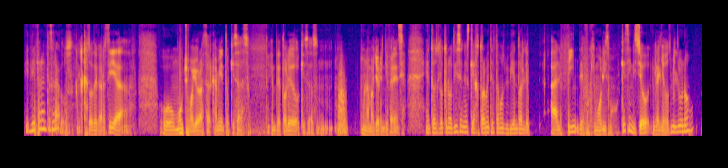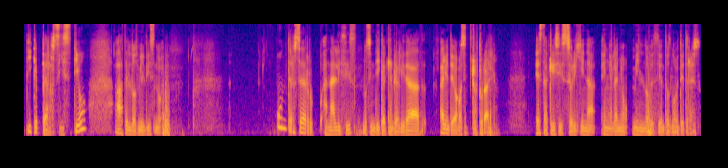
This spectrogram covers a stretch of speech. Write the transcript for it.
en diferentes grados. En el caso de García hubo mucho mayor acercamiento, quizás, de Toledo quizás una mayor indiferencia. Entonces lo que nos dicen es que actualmente estamos viviendo al, al fin del Fujimorismo, que se inició en el año 2001 y que persistió hasta el 2019. Un tercer análisis nos indica que en realidad hay un tema más estructural, esta crisis se origina en el año 1993,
